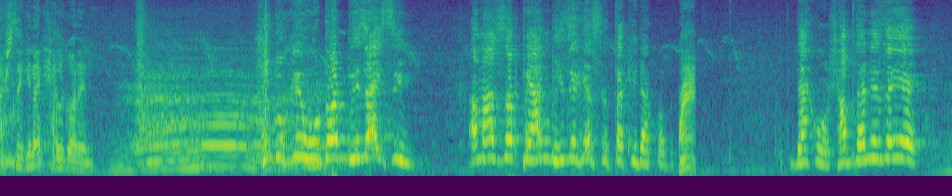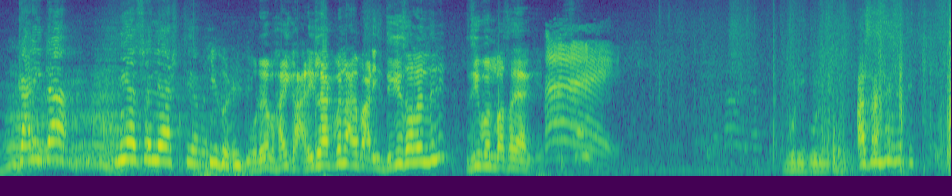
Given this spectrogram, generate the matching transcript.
আসছে কিনা খেয়াল করেন। শুধু কি উঠোন ভিজাইছি? আমার যে প্যান ভিজে গেছে তা কি ডাকবে দেখো সাবধানে যাইয়ে গাড়িটা নিয়ে চলে আসতে হবে। ওরে ভাই গাড়ি লাগবে না বাড়ির দিকে চলেন দিনি। জীবন বাঁচায় আগে। 구리구리 아사사사사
